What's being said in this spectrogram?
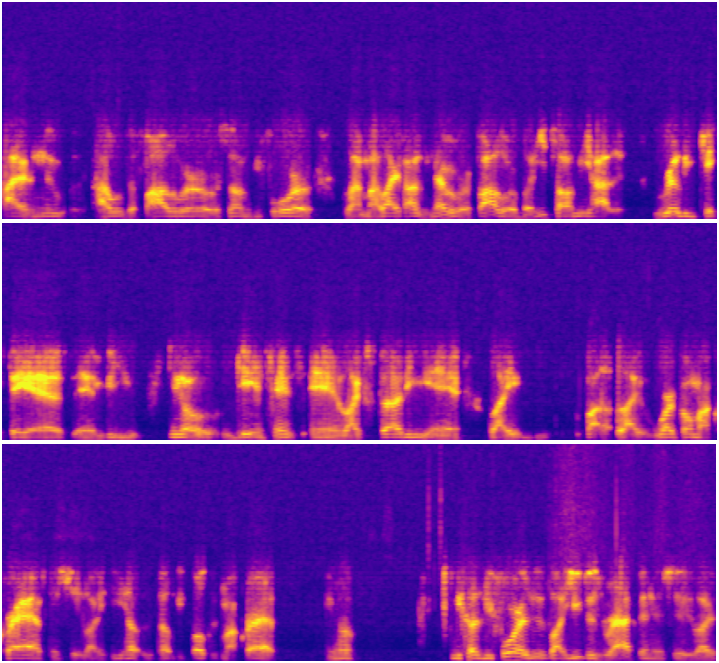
I knew I was a follower or something before like my life. I was never a follower, but he taught me how to really kick their ass and be, you know, get intense and like study and like like work on my craft and shit. Like he helped help me focus my craft, you know. Because before it's just like you just rapping and shit. Like,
